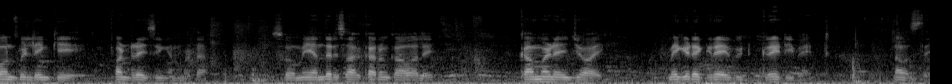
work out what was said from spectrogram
ఓన్ బిల్డింగ్కి ఫండ్ రైజింగ్ అనమాట సో మీ అందరి సహకారం కావాలి. Come and enjoy make it a great great event నమస్తే.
